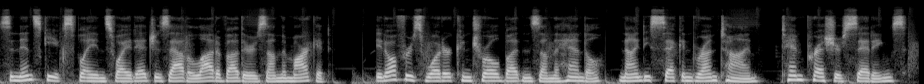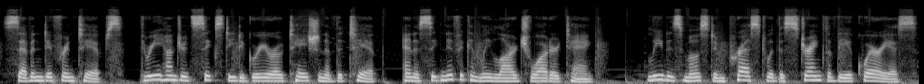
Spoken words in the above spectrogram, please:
Sinensky explains why it edges out a lot of others on the market. It offers water control buttons on the handle, 90 second runtime, 10 pressure settings, 7 different tips, 360 degree rotation of the tip, and a significantly large water tank. Lieb is most impressed with the strength of the Aquarius.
